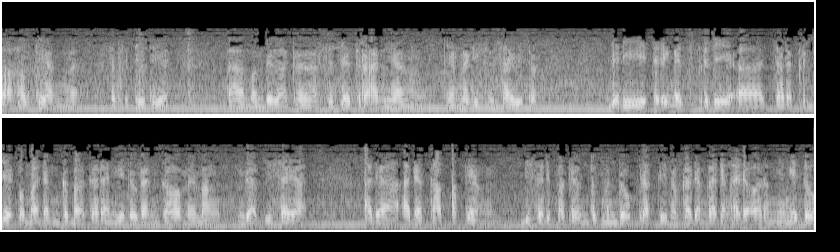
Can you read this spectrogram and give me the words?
Pak Ahok yang seperti itu ya. Uh, membela kesejahteraan yang yang lagi susah gitu. Jadi teringat seperti uh, cara kerja pemadam kebakaran gitu kan. Kalau memang nggak bisa ya ada ada kapak yang bisa dipakai untuk mendobrak gitu. Kadang-kadang ada orang yang itu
